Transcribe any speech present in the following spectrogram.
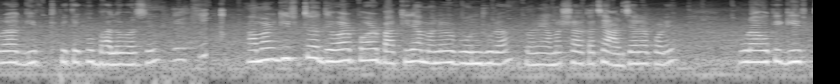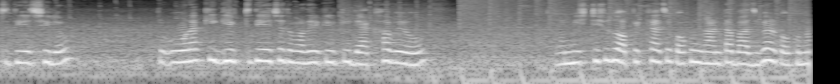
ওরা গিফট পেতে খুব ভালোবাসে। আমার গিফটটা দেওয়ার পর বাকিরা মানে ওর বন্ধুরা মানে আমার কাছে আর যারা পড়ে, ওরা ওকে গিফট দিয়েছিল। তো ওরা কি গিফট দিয়েছে তোমাদেরকে একটু দেখাবে ও। আর মিষ্টি শুধু অপেক্ষা আছে কখন গানটা বাজবে আর কখনো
